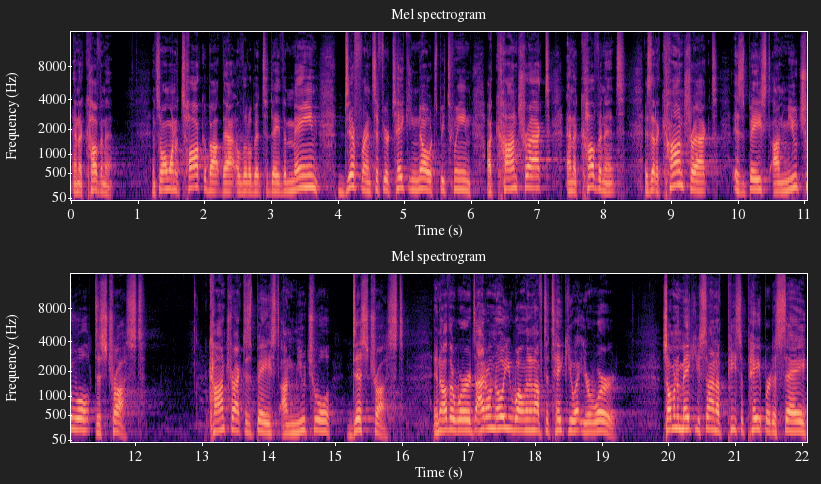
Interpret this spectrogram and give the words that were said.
and a covenant. And so I want to talk about that a little bit today. The main difference, if you're taking notes, between a contract and a covenant is that a contract is based on mutual distrust. Contract is based on mutual distrust. In other words, I don't know you well enough to take you at your word. So I'm going to make you sign a piece of paper to say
